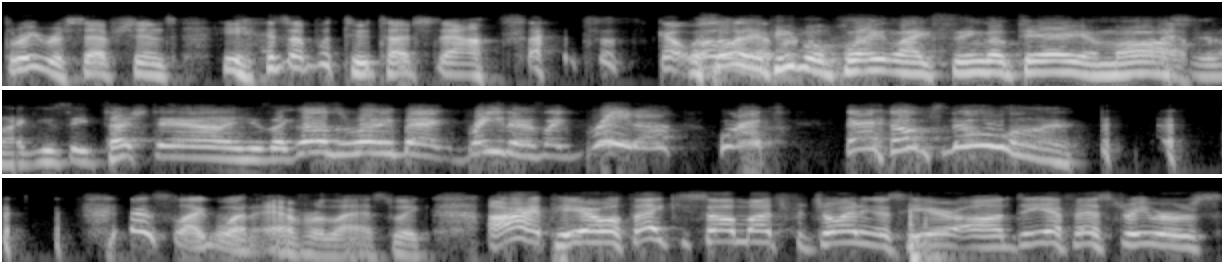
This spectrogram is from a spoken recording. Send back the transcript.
three receptions. He ends up with two touchdowns. Just go, well, so many people play like Singletary and Moss, whatever. and like you see touchdown, and you're like, "Oh, it's a running back." Breida is like, "Breida, what? That helps no one." That's like whatever last week. All right, Pierre. Well, thank you so much for joining us here on DFS Dreamers.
